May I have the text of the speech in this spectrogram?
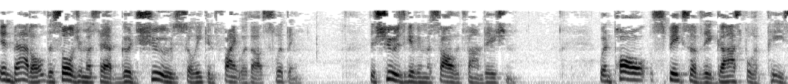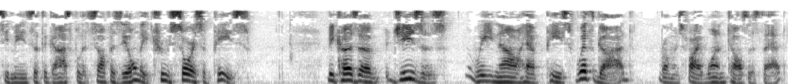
In battle, the soldier must have good shoes so he can fight without slipping. The shoes give him a solid foundation. When Paul speaks of the gospel of peace, he means that the gospel itself is the only true source of peace. Because of Jesus, we now have peace with God. Romans 5:1 tells us that.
